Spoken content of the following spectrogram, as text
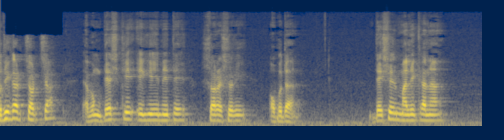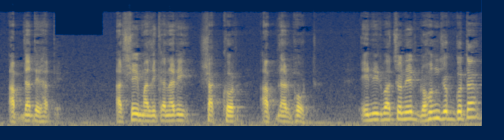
অধিকার চর্চা এবং দেশকে এগিয়ে নিতে সরাসরি অবদান। দেশের মালিকানা আপনাদের হাতে। আর সেই মালিকানারই স্বাক্ষর আপনার ভোট। এই নির্বাচনের গ্রহণযোগ্যতা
